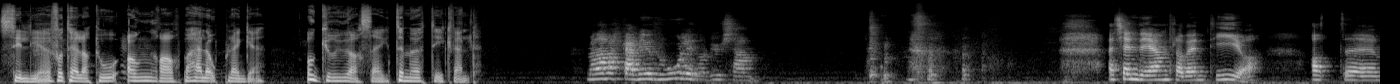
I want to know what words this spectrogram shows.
Silje forteller at hun angrer på hele opplegget og gruer seg til møtet i kveld. Men jeg merker jeg blir rolig når du kommer. Jeg kjenner det igjen fra den tida at uh,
